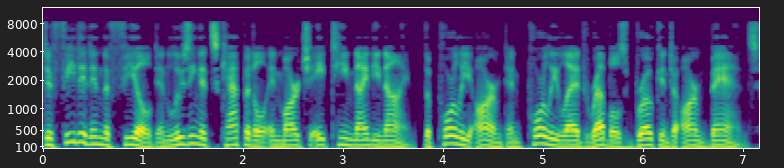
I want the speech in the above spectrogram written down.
Defeated in the field and losing its capital in March 1899, the poorly armed and poorly led rebels broke into armed bands.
